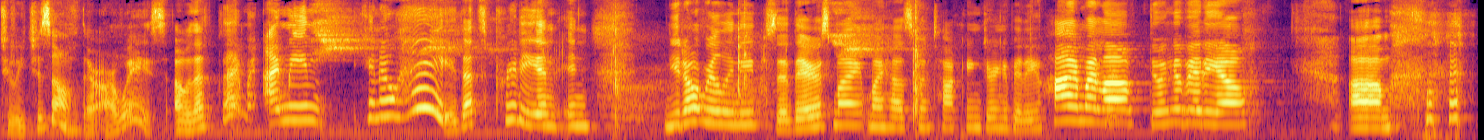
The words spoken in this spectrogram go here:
to each his own. There are ways. Oh, that, that I mean, you know, hey, that's pretty. And, and you don't really need to. There's my, my husband talking during a video. Hi, my love, doing a video. Um,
